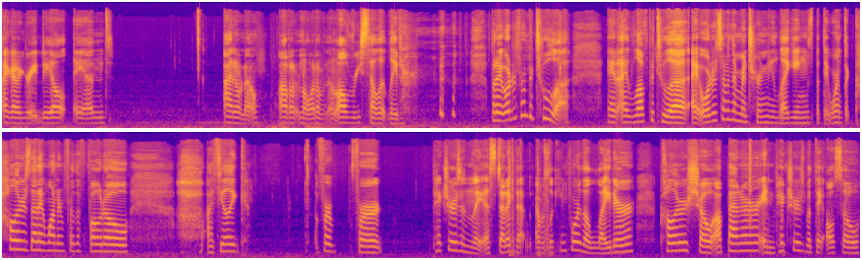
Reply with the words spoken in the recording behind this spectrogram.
I got a great deal. And I don't know. I don't know what I'm I'll resell it later. But I ordered from Petula and I love Petula. I ordered some of their maternity leggings, but they weren't the colors that I wanted for the photo. I feel like for for pictures and the aesthetic that I was looking for, the lighter colors show up better in pictures, but they also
